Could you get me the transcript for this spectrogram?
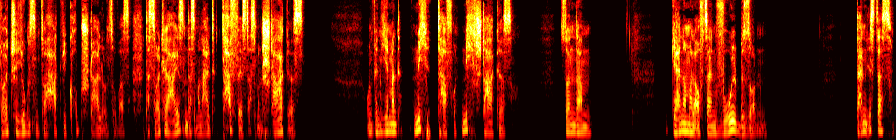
deutsche Jungs sind so hart wie Kruppstahl und sowas. Das sollte ja heißen, dass man halt tough ist, dass man stark ist. Und wenn jemand nicht tough und nicht stark ist, sondern gerne mal auf sein Wohl besonnen, dann ist das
